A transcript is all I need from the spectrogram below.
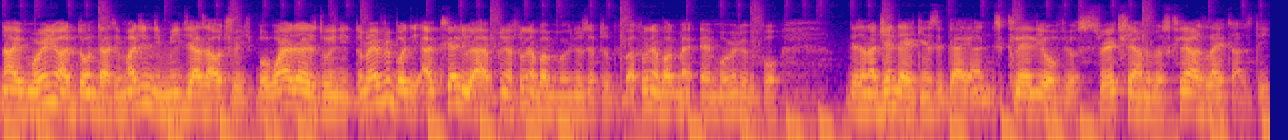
Now, if Mourinho had done that, imagine the media's outrage. But Wilder is doing it. I mean, everybody. I clearly, I've spoken about Mourinho's episode before. I've spoken about my, uh, Mourinho before. There's an agenda against the guy, and it's clearly obvious. Very clear and obvious, clear as light as day,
